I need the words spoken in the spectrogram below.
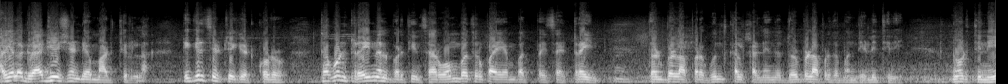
ಹಾಗೆಲ್ಲ ಗ್ರಾಜ್ಯುಯೇಷನ್ ಡೇ ಮಾಡ್ತಿರಲಿಲ್ಲ ಡಿಗ್ರಿ ಸರ್ಟಿಫಿಕೇಟ್ ಕೊಡೋರು ತಗೊಂಡು ಟ್ರೈನಲ್ಲಿ ಬರ್ತೀನಿ ಸರ್. ಒಂಬತ್ತು ರೂಪಾಯಿ ಎಂಬತ್ತು ಪೈಸೆ ಟ್ರೈನ್. ದೊಡ್ಡಬಳ್ಳಾಪುರ ಗುಂತ್ಕಲ್ ಕಣ್ಣಿಂದ ದೊಡ್ಡಬಳ್ಳಾಪುರದ ಬಂದು ಇಳಿತೀನಿ ನೋಡ್ತೀನಿ,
